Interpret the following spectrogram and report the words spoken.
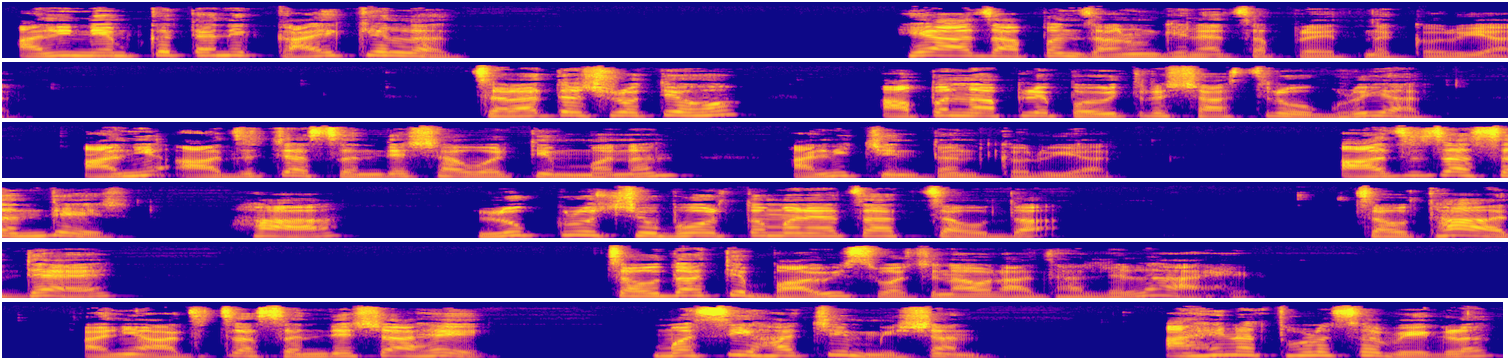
आणि नेमकं त्याने काय केलं? हे आज आपण जाणून घेण्याचा प्रयत्न करूयात. चला तर श्रोते हो आपण आपले पवित्र शास्त्र उघडूयात आणि आजच्या संदेशावरती मनन आणि चिंतन करूयात. आजचा संदेश हा लुकृत शुभवर्तमानाचा चौदा चौथा अध्याय चौदा ते बावीस वचनावर आधारलेला आहे. आणि आजचा संदेश आहे मसीहाची मिशन. आहे ना थोडंसं वेगळं?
